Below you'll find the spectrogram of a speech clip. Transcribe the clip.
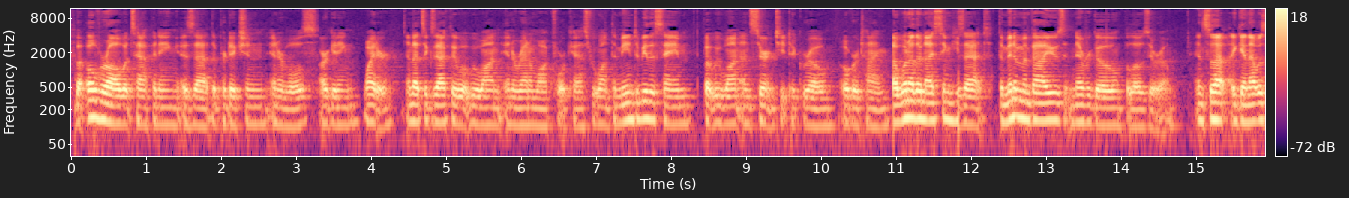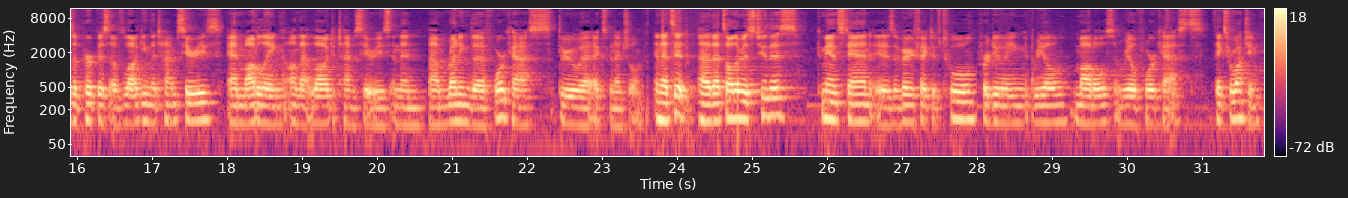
But overall, what's happening is that the prediction intervals are getting wider. And that's exactly what we want in a random walk forecast. We want the mean to be the same, but we want uncertainty to grow over time. Uh, one other nice thing is that the minimum values never go below zero. And so that, again, that was the purpose of logging the time series and modeling on that logged time series and then um, running the forecasts through uh, exponential. And that's it. Uh, that's all there is to this. CmdStan is a very effective tool for doing real models and real forecasts. Thanks for watching.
